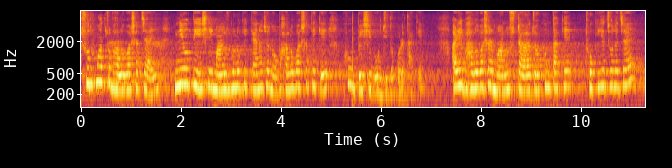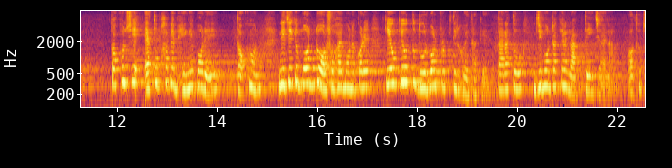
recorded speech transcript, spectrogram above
শুধুমাত্র ভালোবাসা চাই, নিয়তি সেই মানুষগুলোকে কেন যেন ভালোবাসা থেকে খুব বেশি বঞ্চিত করে থাকে। আর এই ভালোবাসার মানুষটা যখন তাকে ঠকিয়ে চলে যায় তখন সে এতভাবে ভেঙে পড়ে, তখন নিজেকে বড্ড অসহায় মনে করে। কেউ কেউ তো দুর্বল প্রকৃতির হয়ে থাকে। তারা তো জীবনটাকে আর রাখতেই চায় না। অথচ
